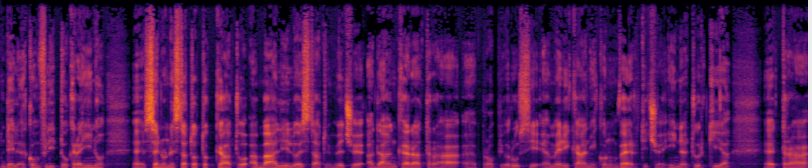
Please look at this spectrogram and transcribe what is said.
Del conflitto ucraino, eh, se non è stato toccato a Bali, lo è stato invece ad Ankara tra eh, proprio russi e americani con un vertice in Turchia eh, tra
